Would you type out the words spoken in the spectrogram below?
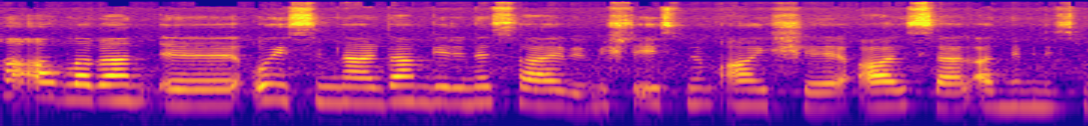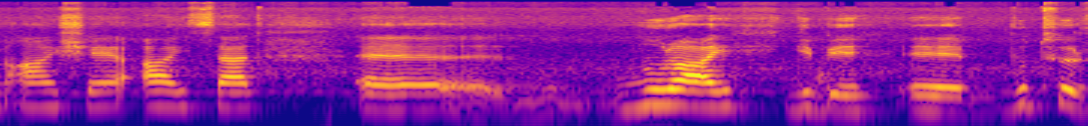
Ha abla ben e, o isimlerden birine sahibim. İşte ismim Ayşe, Aysel, annemin ismi Ayşe, Aysel, e, Nuray gibi e, bu tür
